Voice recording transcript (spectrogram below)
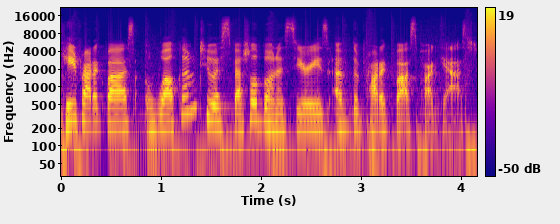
Hey, Product Boss, welcome to a special bonus series of the Product Boss podcast.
